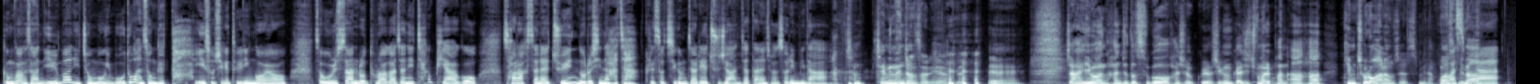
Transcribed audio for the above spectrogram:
금강산 1만 2천 봉이 모두 완성됐다 이 소식이 들린 거예요. 그래서 울산으로 돌아가자니 창피하고 설악산의 주인 노릇이나 하자. 그래서 지금 자리에 주저앉았다는 전설입니다. 음, 참 재밌는 전설 이에요. 네? 예. 자 이번 한 주도 수고하셨고요. 지금까지 주말판 아하 김초롱 아나운서였습니다 고맙습니다. 고맙습니다.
